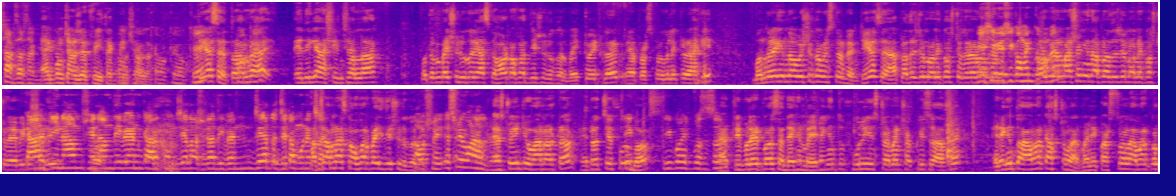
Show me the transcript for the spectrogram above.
চার্জার থাকবে। একদম চার্জার ফ্রি থাকবে ইনশাল্লাহ ওকে ওকে ওকে। ঠিক আছে? তো আমরা এদিকে আসি ইনশাল্লাহ প্রথম ভাই শুরু করি আজকে হট অফার দিয়ে শুরু করব। একটু ওয়েট করেন এয়ারপডস প্রো গুলো একটু রাখি। বন্ধুরা কিন্তু অবশ্যই কমেন্টস করবেন ঠিক আছে? আপনাদের জন্য অনেক কষ্ট করে বেশি বেশি comment করবেন। মাসে কিন্তু আপনাদের জন্য অনেক কষ্ট করে কি নাম সে নাম দিবেন কার কোন জেলা সেটা দিবেন যেটা মনে আচ্ছা আমরা অফার প্রাইস দিয়ে শুরু করি। অবশ্যই এসরি one S twenty one Ultra এটা হচ্ছে full box triple eight processor triple eight processor দেখেন ভাই এটা কিন্তু ফুল ইনস্ট্রুমেন্ট সবকিছু আছে। এটা কিন্তু আমার কাস্টমার মানে পার্সোনাল আমার কোন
